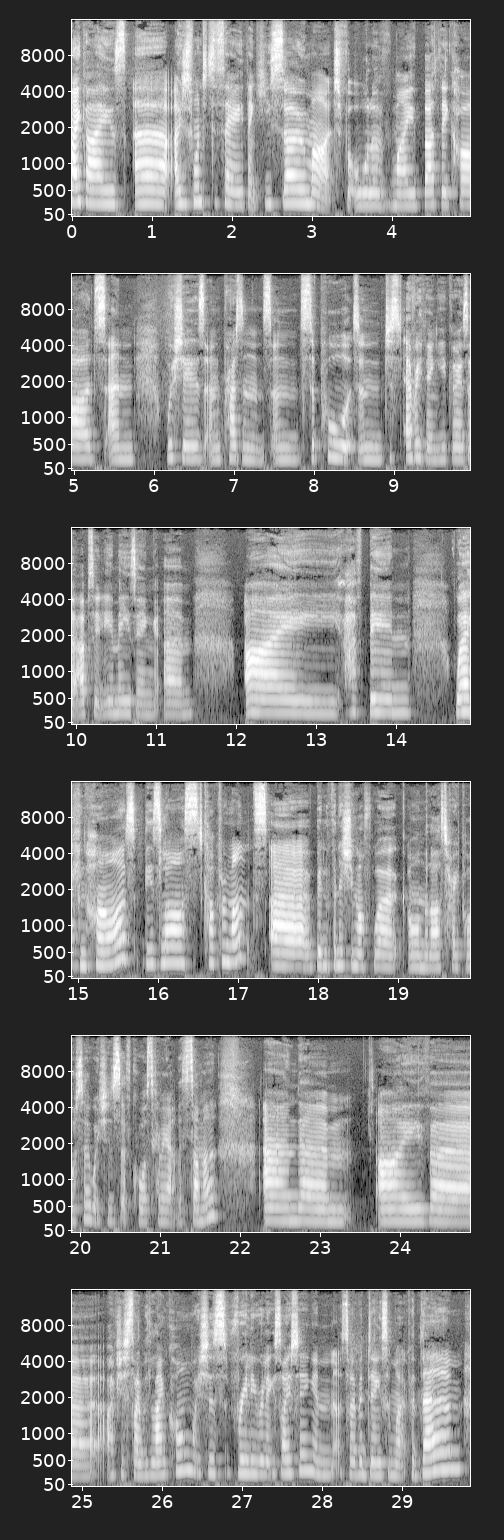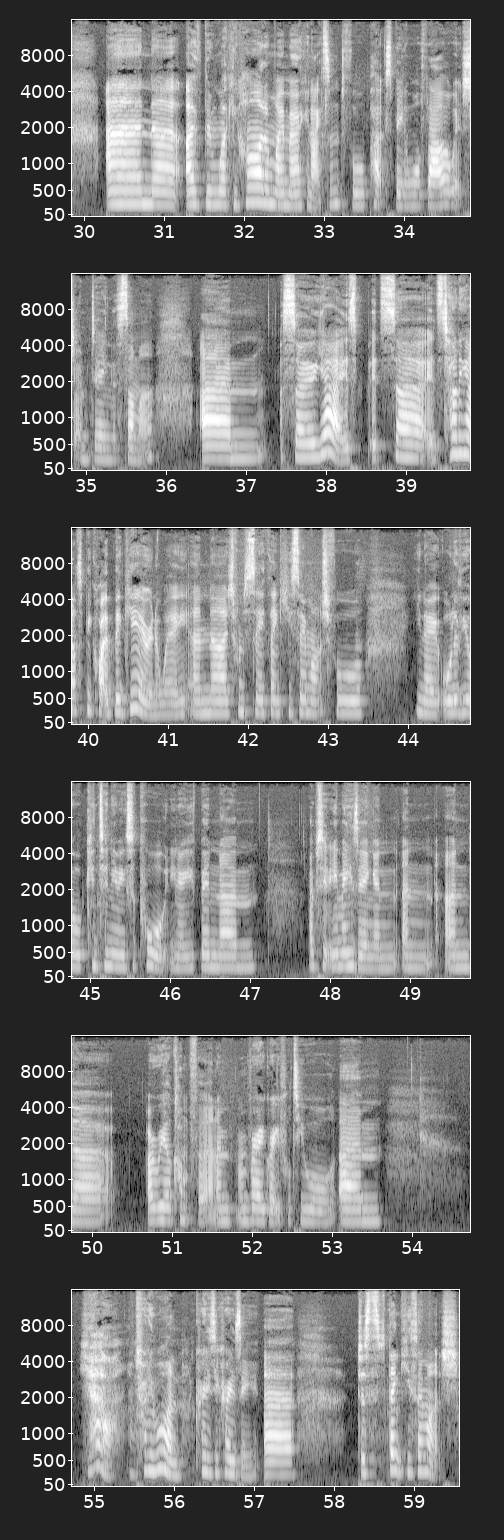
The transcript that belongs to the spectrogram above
Hi guys, uh, I just wanted to say thank you so much for all of my birthday cards and wishes and presents and support and just everything. You guys are absolutely amazing. Um, I have been working hard these last couple of months. Uh, I've been finishing off work on the last Harry Potter, which is of course coming out this summer, and um, I've uh, I've just signed with Lancome, which is really really exciting, and so I've been doing some work with them, and uh, I've been working hard on my American accent for Perks Being a Wallflower, which I'm doing this summer. Um, so yeah, it's it's uh, it's turning out to be quite a big year in a way, and uh, I just want to say thank you so much for you know all of your continuing support. You know, you've been um, absolutely amazing and and and uh, a real comfort, and I'm I'm very grateful to you all. Um, I'm 21, crazy, crazy. Uh, just thank you so much.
